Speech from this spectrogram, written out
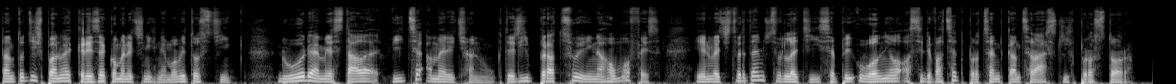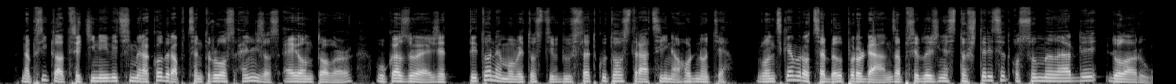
Tam totiž panuje krize komerčních nemovitostí. Důvodem je stále více Američanů, kteří pracují na home office. Jen ve čtvrtém čtvrtletí se prý uvolnilo asi 20% kancelářských prostor. Například třetí největší mrakodrap centru Los Angeles, Aeon Tower, ukazuje, že tyto nemovitosti v důsledku toho ztrácí na hodnotě. V loňském roce byl prodán za přibližně 148 miliardy dolarů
